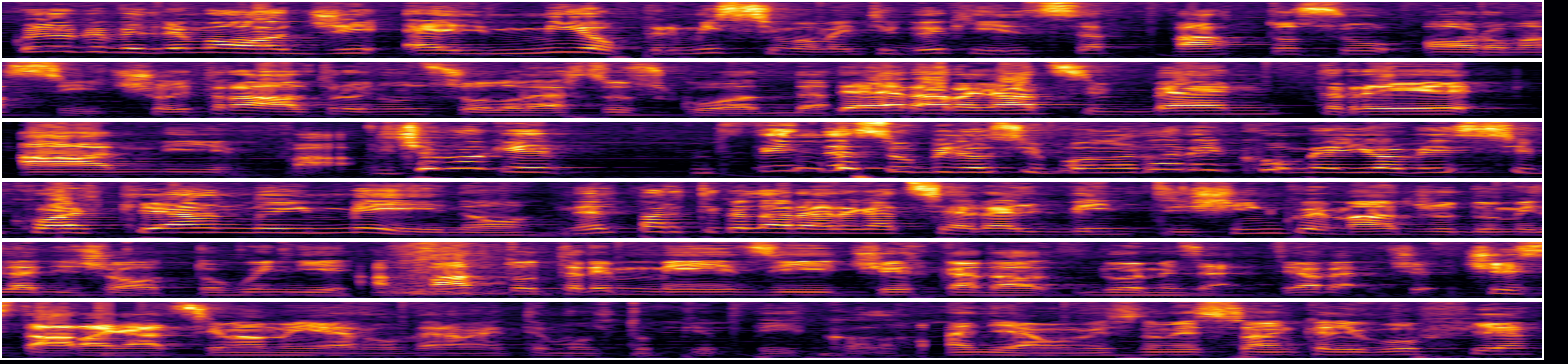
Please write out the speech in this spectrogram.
Quello che vedremo oggi è il mio primissimo 22 kills fatto su oro massiccio E tra l'altro in un solo versus squad. Ed era ragazzi ben 3 anni fa. Diciamo che Fin da subito si può notare come io avessi qualche anno in meno. Nel particolare ragazzi era il 25 maggio 2018 Quindi ha fatto tre mesi circa da due mesetti. Vabbè ci, ci sta ragazzi ma mi ero veramente molto più piccolo. Andiamo mi sono messo anche le cuffie.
